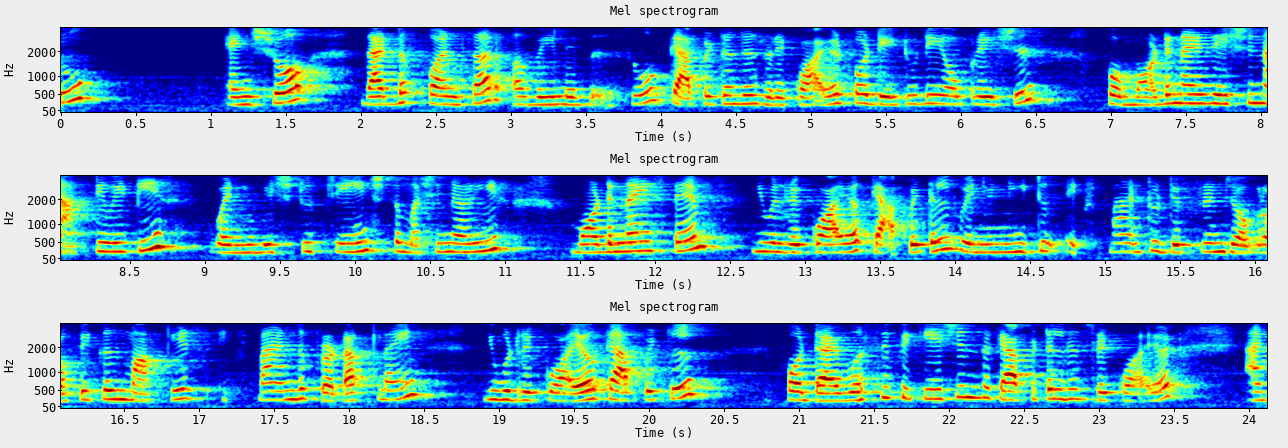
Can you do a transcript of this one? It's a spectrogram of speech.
to ensure that the funds are available. So, capital is required for day-to-day -day operations, for modernization activities, when you wish to change the machineries, modernize them, you will require capital when you need to expand to different geographical markets, expand the product line, you would require capital. For diversification, the capital is required and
